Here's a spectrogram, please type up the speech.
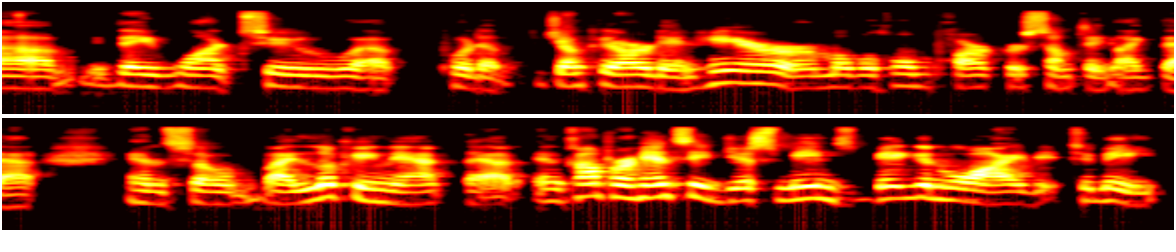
um, they want to uh, put a junkyard in here or a mobile home park or something like that. And so by looking at that, and comprehensive just means big and wide to me.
